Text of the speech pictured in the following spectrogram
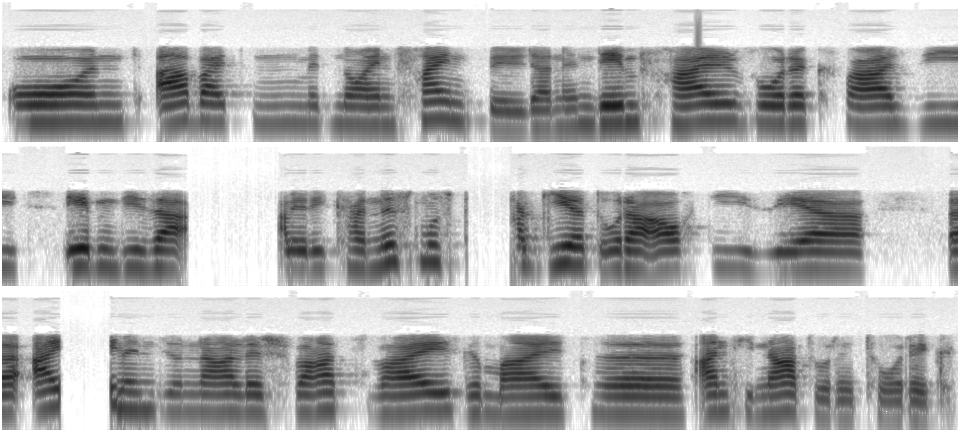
und arbeiten mit neuen Feindbildern. In dem Fall wurde quasi eben dieser Amerikanismus propagiert oder auch die sehr äh, dimensionale schwarz-weiß gemalte Anti-NATO-Rhetorik.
